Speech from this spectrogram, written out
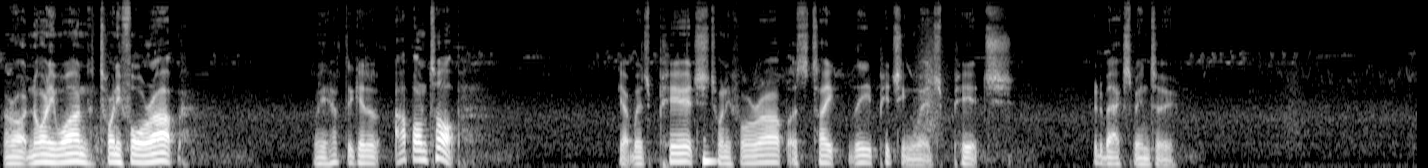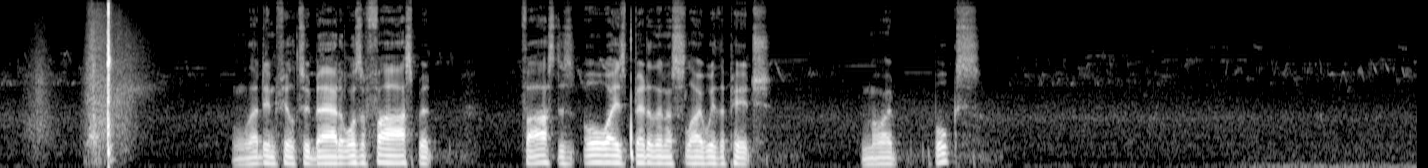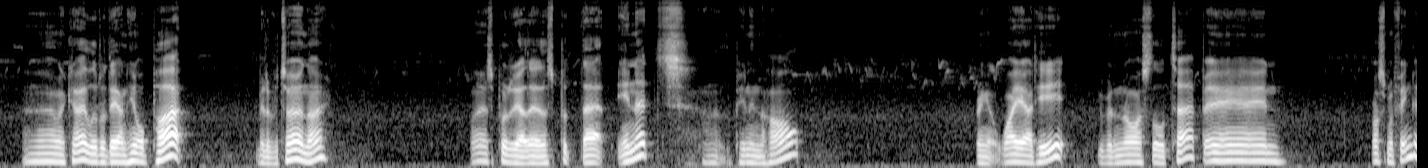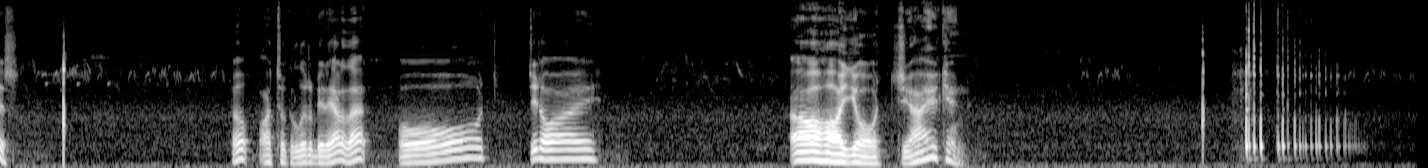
All right, 91, 24 up. We have to get it up on top. Gap wedge pitch, 24 up. Let's take the pitching wedge pitch. Bit of backspin too. Well, that didn't feel too bad. It was a fast, but fast is always better than a slow with a pitch. In my books. Um, okay, a little downhill putt. Bit of a turn though. Let's put it out there. Let's put that in it. The pin in the hole. Bring it way out here. Give it a nice little tap and cross my fingers. Oh, I took a little bit out of that. Or did I? Oh, you're joking.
